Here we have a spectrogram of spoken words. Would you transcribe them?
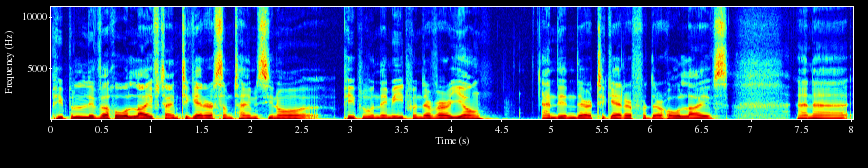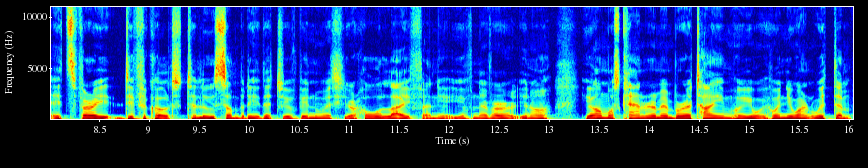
people live a whole lifetime together. Sometimes you know people when they meet when they're very young, and then they're together for their whole lives, and uh, it's very difficult to lose somebody that you've been with your whole life, and you, have never you know you almost can't remember a time when you, when you weren't with them.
